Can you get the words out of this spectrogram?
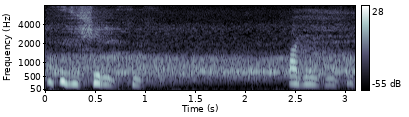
Pusucu şerefsiz. Pardon arkadaşlar.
